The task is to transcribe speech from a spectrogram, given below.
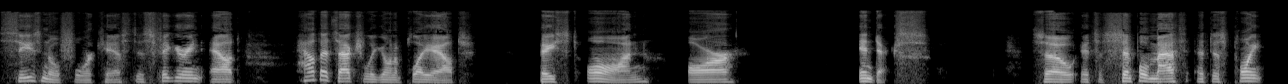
seasonal forecast is figuring out how that's actually going to play out based on our index. So it's a simple math at this point.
